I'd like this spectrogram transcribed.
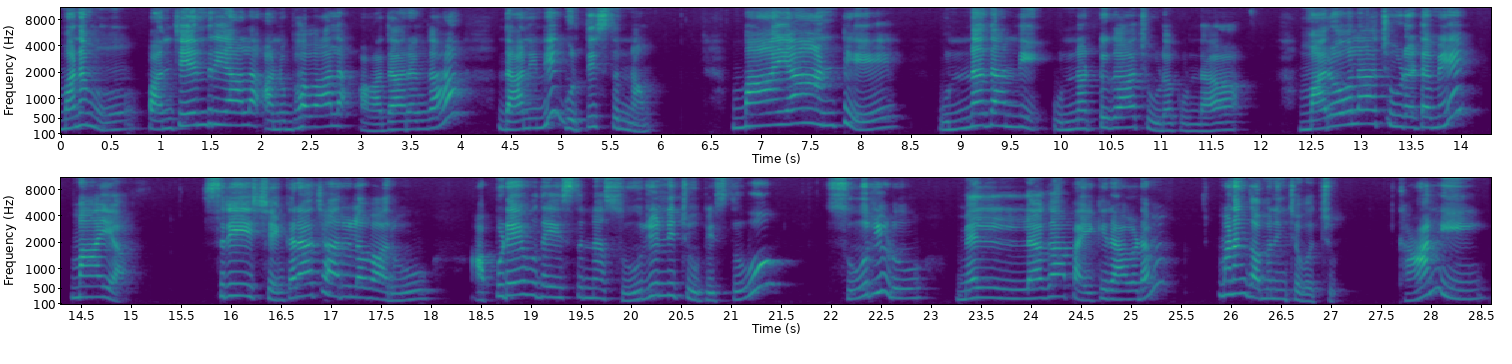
మనము పంచేంద్రియాల అనుభవాల ఆధారంగా దానిని గుర్తిస్తున్నాం. మాయా అంటే ఉన్నదాన్ని ఉన్నట్టుగా చూడకుండా మరోలా చూడటమే మాయ. శ్రీ శంకరాచార్యుల వారు అప్పుడే ఉదయిస్తున్న సూర్యుణ్ణి చూపిస్తూ సూర్యుడు మెల్లగా పైకి రావడం మనం గమనించవచ్చు. కానీ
